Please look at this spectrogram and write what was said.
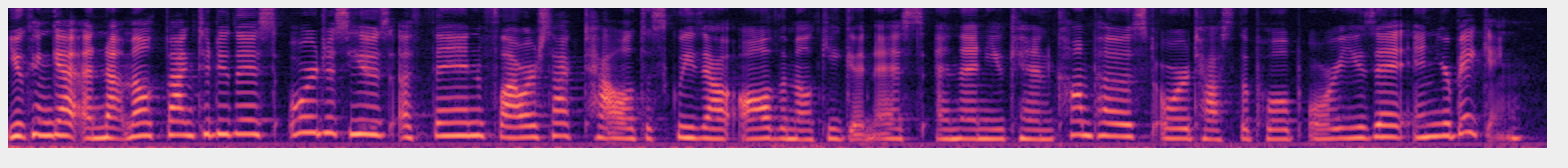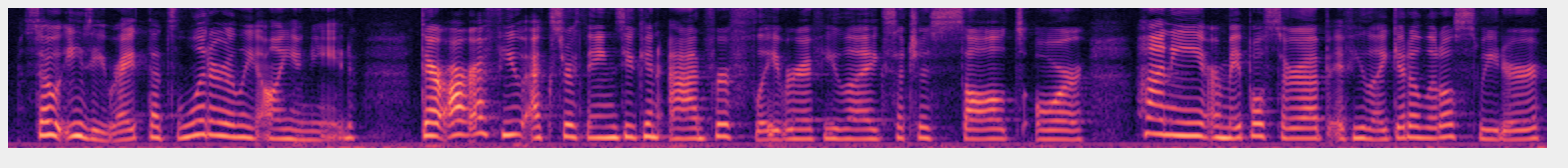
You can get a nut milk bag to do this, or just use a thin flour sack towel to squeeze out all the milky goodness, and then you can compost or toss the pulp or use it in your baking. So easy, right? That's literally all you need. There are a few extra things you can add for flavor if you like, such as salt or honey or maple syrup if you like it a little sweeter.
